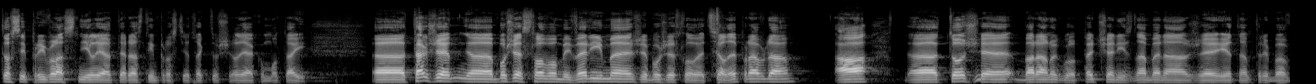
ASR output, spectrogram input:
to si privlastnili a teraz tým prostě takto šeli jako motají. E, takže e, Bože slovo my veríme, že Bože slovo je celé pravda a to, že baránok byl pečený, znamená, že je tam třeba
